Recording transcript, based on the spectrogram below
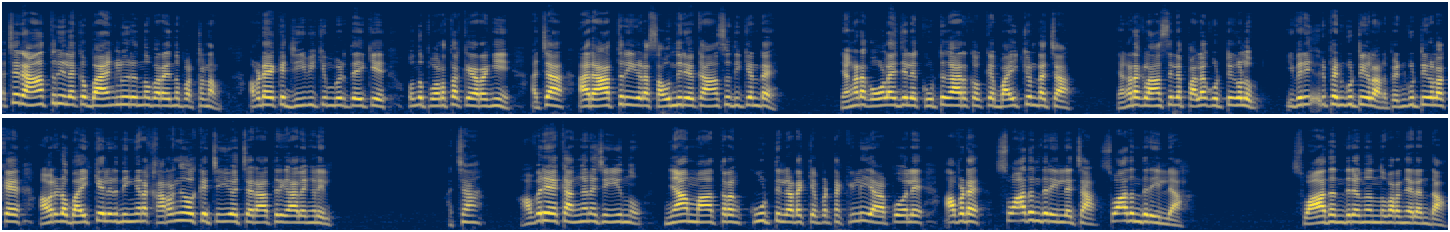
അച്ഛ രാത്രിയിലൊക്കെ ബാംഗ്ലൂർ എന്ന് പറയുന്ന പട്ടണം അവിടെയൊക്കെ ജീവിക്കുമ്പോഴത്തേക്ക് ഒന്ന് പുറത്തൊക്കെ ഇറങ്ങി അച്ഛാ ആ രാത്രിയുടെ സൗന്ദര്യമൊക്കെ ആസ്വദിക്കണ്ടേ? ഞങ്ങളുടെ കോളേജിലെ കൂട്ടുകാർക്കൊക്കെ ബൈക്കുണ്ട് അച്ഛാ. ഞങ്ങളുടെ ക്ലാസ്സിലെ പല കുട്ടികളും ഇവർ ഒരു പെൺകുട്ടികളാണ്. പെൺകുട്ടികളൊക്കെ അവരുടെ ബൈക്കിലിരുന്ന് ഇങ്ങനെ കറങ്ങുകയൊക്കെ ചെയ്യുവച്ച രാത്രി കാലങ്ങളിൽ അച്ഛാ അവരെയൊക്കെ അങ്ങനെ ചെയ്യുന്നു. ഞാൻ മാത്രം കൂട്ടിലടയ്ക്കപ്പെട്ട കിളിയാ പോലെ അവിടെ സ്വാതന്ത്ര്യമില്ല അച്ഛാ. സ്വാതന്ത്ര്യമില്ല. സ്വാതന്ത്ര്യം എന്ന് പറഞ്ഞാൽ എന്താ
